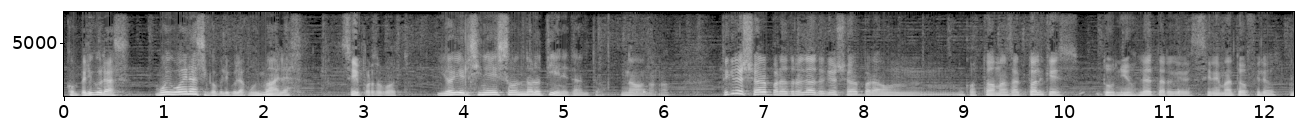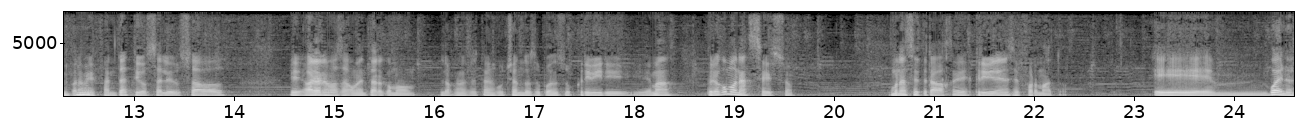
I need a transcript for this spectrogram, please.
con películas muy buenas y con películas muy malas. Sí, por supuesto. Y hoy el cine eso no lo tiene tanto. No, no, no. Te quiero llevar para otro lado, te quiero llevar para un costado más actual, que es tu newsletter, que es Cinematófilos, que para mí es fantástico, sale los sábados. Eh, ahora nos vas a comentar cómo los que nos están escuchando se pueden suscribir y, y demás. Pero ¿cómo nace eso? ¿Cómo nace trabajar, escribir en ese formato? Eh, bueno,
